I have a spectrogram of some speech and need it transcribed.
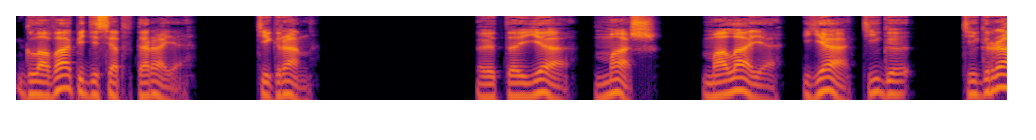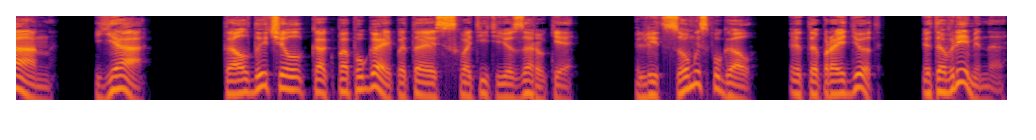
Глава 52. Тигран. «Это я, Маш. Малая. Я, Тига... Тигран. Я!» Толдычил, как попугай, пытаясь схватить ее за руки. Лицом испугал. «Это пройдет. Это временно.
